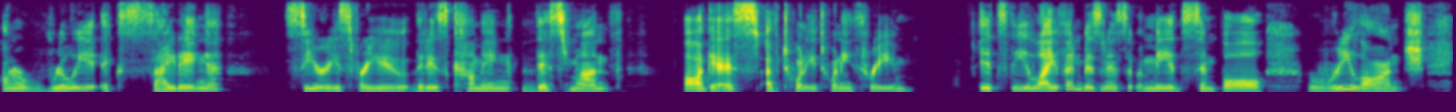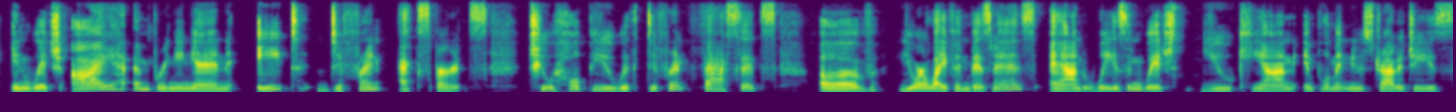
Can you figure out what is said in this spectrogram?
on a really exciting series for you that is coming this month, August of 2023. It's the Life and Business Made Simple relaunch, in which I am bringing in eight different experts to help you with different facets of your life and business and ways in which you can implement new strategies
